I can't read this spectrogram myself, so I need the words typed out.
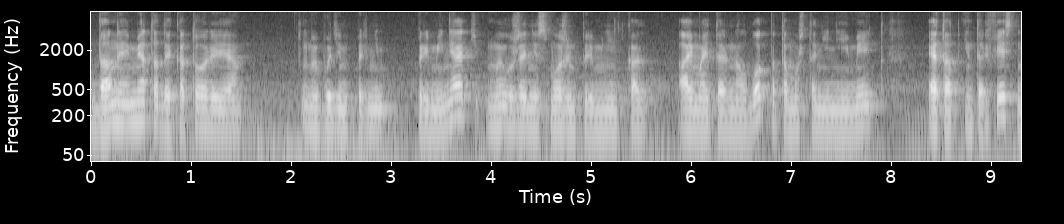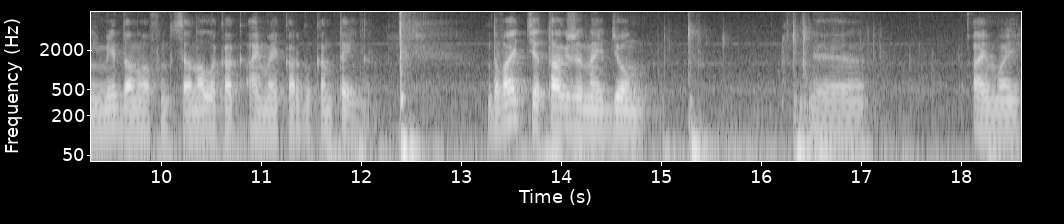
Данные методы, которые мы будем применять, мы уже не сможем применить как iMyTerminalBlock, потому что они не имеют, этот интерфейс не имеет данного функционала, как iMyCargoContainer. Давайте также найдем э, iMy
